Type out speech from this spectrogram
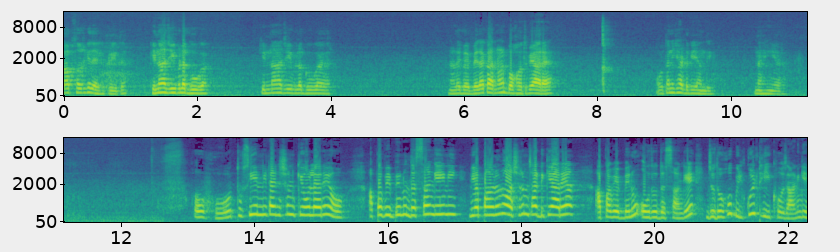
ਆਪ ਸੋਚ ਕੇ ਦੇਖ ਪ੍ਰੀਤ ਕਿੰਨਾ ਅਜੀਬ ਲੱਗੂਗਾ। ਕਿੰਨਾ ਅਜੀਬ ਲੱਗੂਗਾ ਯਾਰ। ਨਾਲੇ ਬੇਬੇ ਦਾ ਘਰ ਨਾਲ ਬਹੁਤ ਪਿਆਰ ਹੈ। ਉਹ ਤਾਂ ਨਹੀਂ ਛੱਡ ਕੇ ਜਾਂਦੀ। ਨਹੀਂ ਯਾਰ। ਓਹੋ ਤੁਸੀਂ ਇੰਨੀ ਟੈਨਸ਼ਨ ਕਿਉਂ ਲੈ ਰਹੇ ਹੋ? ਆਪਾਂ ਬੇਬੇ ਨੂੰ ਦੱਸਾਂਗੇ ਹੀ ਨਹੀਂ ਵੀ ਆਪਾਂ ਉਹਨਾਂ ਨੂੰ ਆਸ਼ਰਮ ਛੱਡ ਕੇ ਆ ਰਹੇ ਹਾਂ। ਆਪਾਂ ਬੇਬੇ ਨੂੰ ਉਦੋਂ ਦੱਸਾਂਗੇ ਜਦੋਂ ਉਹ ਬਿਲਕੁਲ ਠੀਕ ਹੋ ਜਾਣਗੇ।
